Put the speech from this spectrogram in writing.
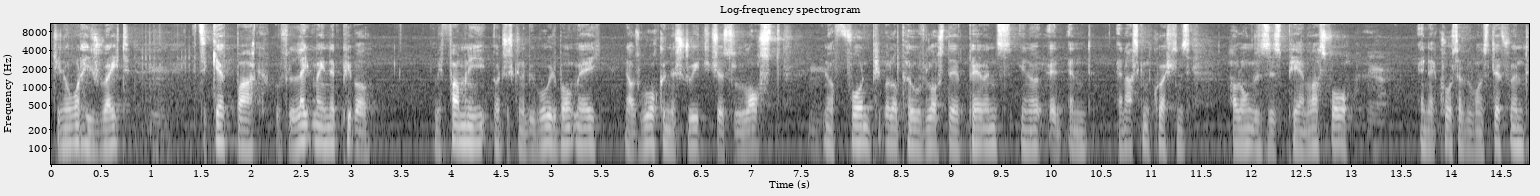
do you know what? He's right. To get back with like-minded people. My family are just going to be worried about me. Know, I was walking the street, just lost. You know, phoning people up who have lost their parents. You know, and, and, and asking questions. How long does this pain last for? Yeah. and of course everyone's different.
